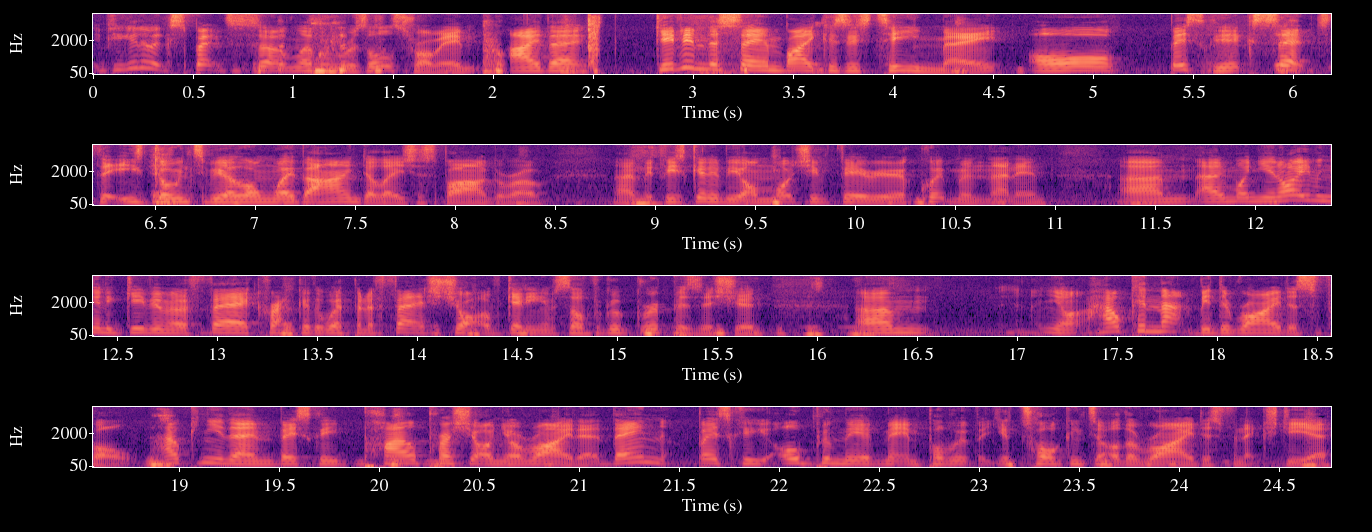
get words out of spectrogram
if you're gonna expect a certain level of results from him, either give him the same bike as his teammate, or basically accept that he's going to be a long way behind Aleix Espargaro. Um, if he's going to be on much inferior equipment than him. Um, and when you're not even going to give him a fair crack of the whip and a fair shot of getting himself a good grip position, um, you know, how can that be the rider's fault? How can you then basically pile pressure on your rider, then basically openly admit in public that you're talking to other riders for next year,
